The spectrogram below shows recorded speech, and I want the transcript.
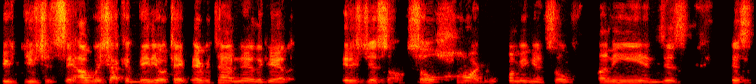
you you should see. I wish I could videotape every time they're together. It is just so so heartwarming and so funny and just just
